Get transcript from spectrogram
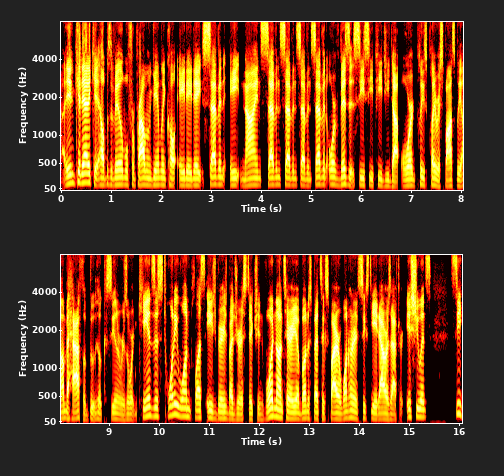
Uh, in Connecticut, help is available for problem gambling. Call 888-789-7777 or visit ccpg.org. Please play responsibly on behalf of Boot Hill Casino Resort in Kansas. 21 plus age varies by jurisdiction. Void in Ontario. Bonus bets expire 168 hours after issuance. See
